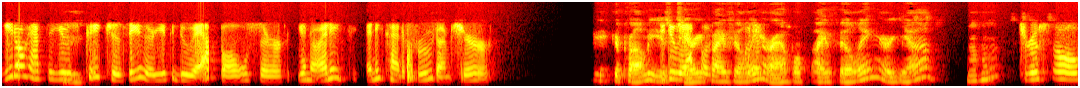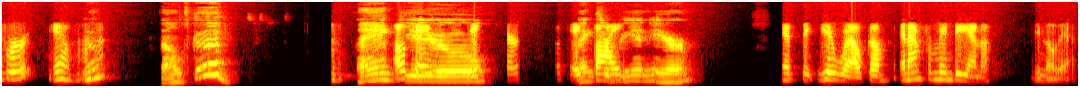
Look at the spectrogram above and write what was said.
you don't have to use peaches either. You could do apples or you know any any kind of fruit. I'm sure. You could probably use cherry apple- pie filling or apple pie filling, or yeah. Mm-hmm. Streusel over it. Yeah. mhm. Sounds good. Thank Okay. you. Okay. Thanks bye. for being here. Yes, You're welcome. And I'm from Indiana. You know that.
